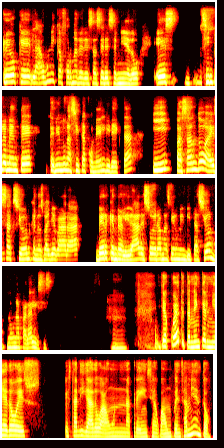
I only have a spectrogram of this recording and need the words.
creo que la única forma de deshacer ese miedo es simplemente teniendo una cita con él directa y pasando a esa acción que nos va a llevar a ver que en realidad eso era más bien una invitación, no una parálisis. Y acuérdate también que el miedo es, está ligado a una creencia o a un pensamiento.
